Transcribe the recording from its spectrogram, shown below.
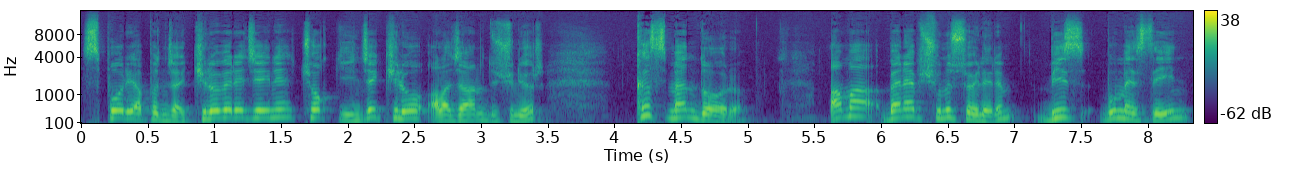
spor yapınca kilo vereceğini, çok yiyince kilo alacağını düşünüyor. Kısmen doğru. Ama ben hep şunu söylerim. Biz bu mesleğin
